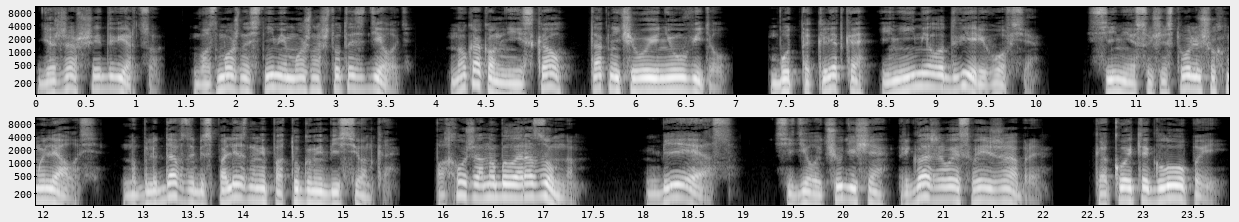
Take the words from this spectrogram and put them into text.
державшие дверцу. Возможно, с ними можно что-то сделать. Но как он не искал, так ничего и не увидел. Будто клетка и не имела двери вовсе. Синее существо лишь ухмылялось, наблюдав за бесполезными потугами бесенка. Похоже, оно было разумным. «Бес!» Сидело чудище, приглаживая свои жабры. «Какой ты глупый!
